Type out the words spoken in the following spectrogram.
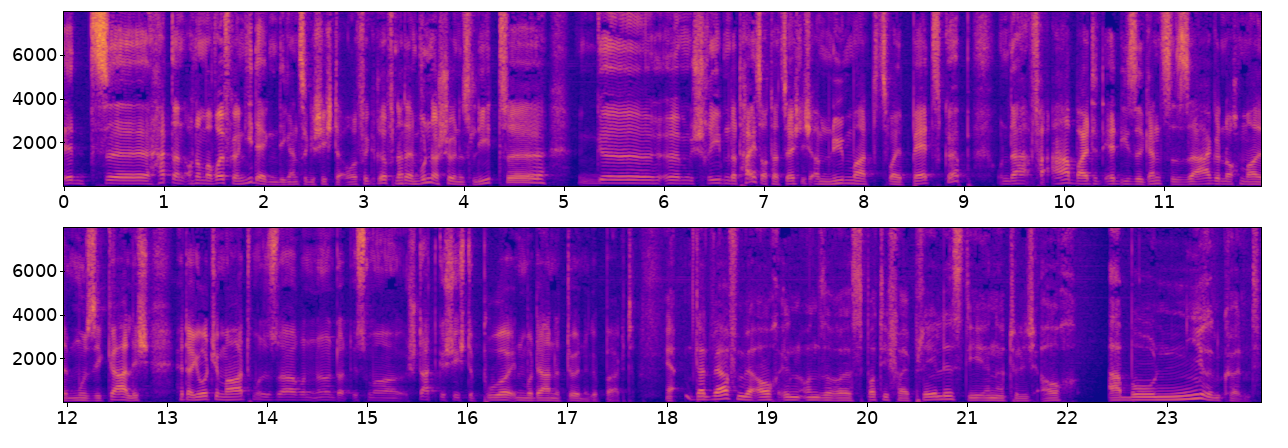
Und, äh, hat dann auch nochmal Wolfgang Niedecken die ganze Geschichte aufgegriffen, hat ein wunderschönes Lied äh, ge, äh, geschrieben. Das heißt auch tatsächlich am Nymat 2 Badsköp. Und da verarbeitet er diese ganze Sage nochmal musikalisch. Hätte er muss ich sagen, ne, das ist mal Stadtgeschichte pur in moderne Töne gepackt. Ja, das werfen wir auch in unsere Spotify-Playlist, die ihr natürlich auch abonnieren könnt.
